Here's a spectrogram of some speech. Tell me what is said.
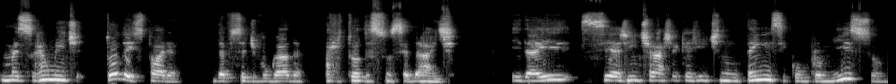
Mas realmente toda a história deve ser divulgada para toda a sociedade. E daí, se a gente acha que a gente não tem esse compromisso,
